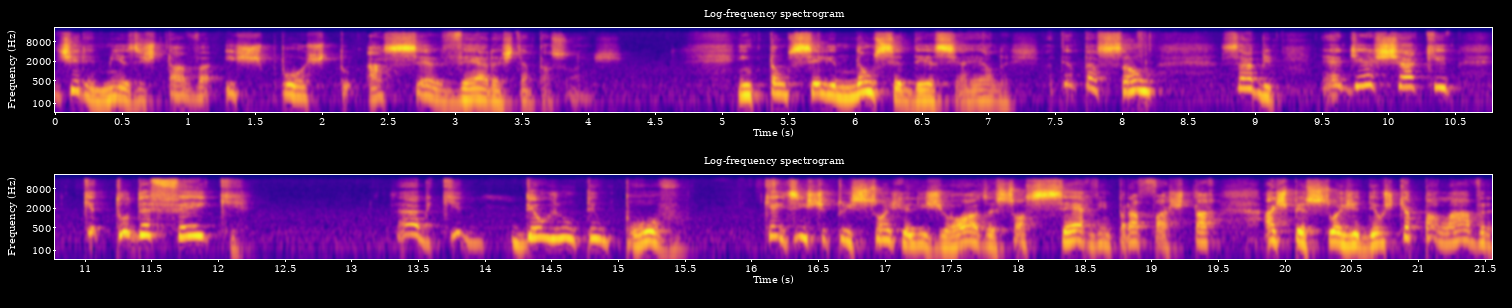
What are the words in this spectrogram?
Jeremias estava exposto a severas tentações. Então, se ele não cedesse a elas, a tentação sabe? É de achar que, que tudo é fake, sabe? Que Deus não tem um povo, que as instituições religiosas só servem para afastar as pessoas de Deus, que a palavra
